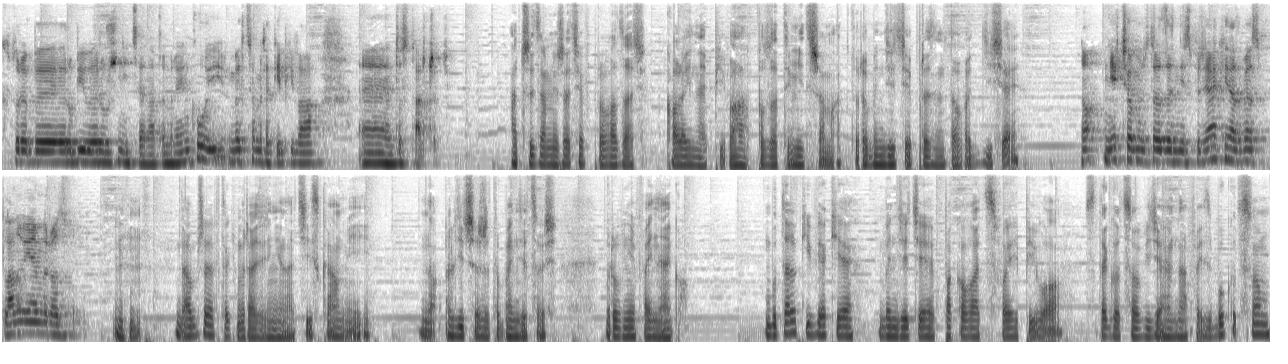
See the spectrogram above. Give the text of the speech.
które by robiły różnicę na tym rynku i my chcemy takie piwa dostarczyć. A czy zamierzacie wprowadzać kolejne piwa poza tymi trzema, które będziecie prezentować dzisiaj? No, nie chciałbym zdradzać niespodzianki, natomiast planujemy rozwój. Mhm. Dobrze, w takim razie nie naciskam i no, liczę, że to będzie coś równie fajnego. Butelki, w jakie będziecie pakować swoje piwo, z tego co widziałem na Facebooku, to są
